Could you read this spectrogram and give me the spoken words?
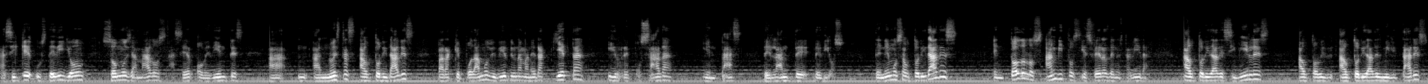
Así que usted y yo somos llamados a ser obedientes a, nuestras autoridades para que podamos vivir de una manera quieta y reposada y en paz delante de Dios. Tenemos autoridades en todos los ámbitos y esferas de nuestra vida. Autoridades civiles, autoridades militares,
